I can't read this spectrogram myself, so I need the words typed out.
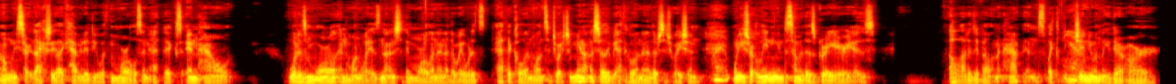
um, when you start actually like having to deal with morals and ethics and how what is moral in one way is not necessarily moral in another way. What is ethical in one situation may not necessarily be ethical in another situation. Right. When you start leaning into some of those gray areas, a lot of development happens. Like Yeah. genuinely, there are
